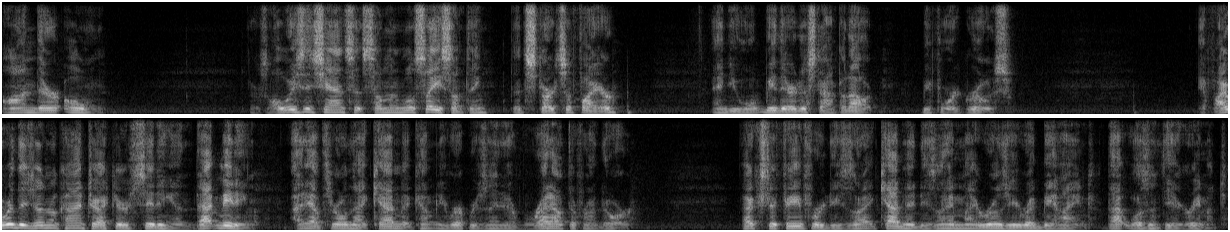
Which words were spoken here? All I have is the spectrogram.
on their own. There's always a chance that someone will say something that starts a fire and you won't be there to stamp it out before it grows. If I were the general contractor sitting in that meeting, I'd have thrown that cabinet company representative right out the front door. Extra fee for design, cabinet design my rosy red behind. That wasn't the agreement.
